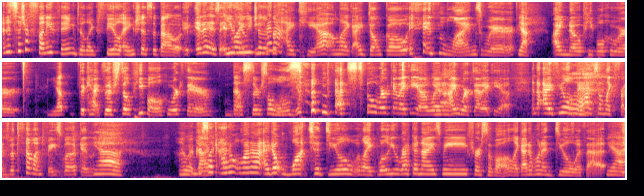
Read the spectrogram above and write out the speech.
and it's such a funny thing to like feel anxious about. It, it is. And You like, knew each other even for- at IKEA, I'm like, I don't go in lines where Yeah. I know people who are Yep. the cat. There's still people who work there, bless their souls, that still work at IKEA when Yeah. I worked at IKEA, and I feel Ugh. bad. So I'm like friends with them on Facebook, and Yeah. I went I'm just back. like, I don't want to. I don't want to deal. with Like, will you recognize me? First of all, like, I don't want to deal with that. Yeah.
